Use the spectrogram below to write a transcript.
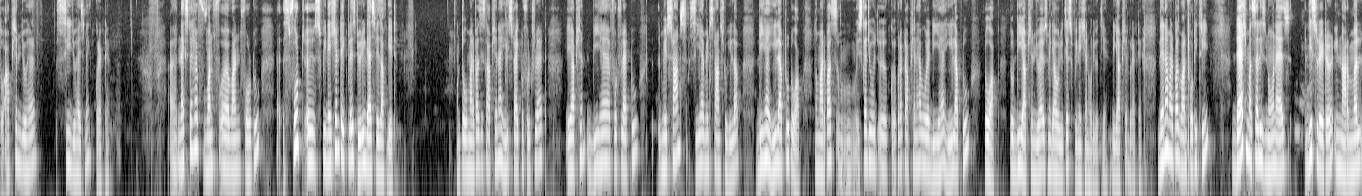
तो ऑप्शन जो है सी जो है इसमें करेक्ट है। नेक्स्ट है one one four two foot supination take place during dash phase of gait तो हमारे पास इसका ऑप्शन है heel strike to full flat A option B है foot flat to mid stance C है mid stance to heel up D है heel up to toe up तो हमारे पास इसका जो करेक्ट ऑप्शन है वो है डी है heel up to toe up तो डी ऑप्शन जो है उसमें क्या हो रही होती है? स्पिनेशन हो रही होती है. डी ऑप्शन करेक्ट है. देन हमारे पास one forty three dash muscle is known as decelerator in normal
